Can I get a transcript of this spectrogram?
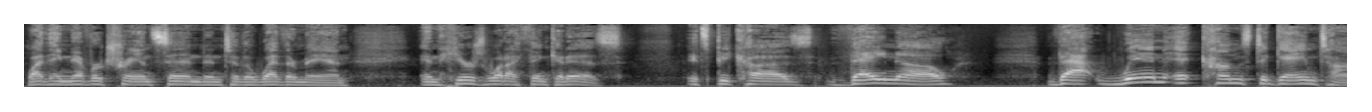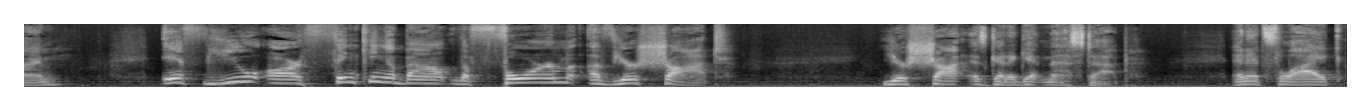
why they never transcend into the weatherman. And here's what I think it is it's because they know that when it comes to game time, if you are thinking about the form of your shot, your shot is going to get messed up. And it's like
